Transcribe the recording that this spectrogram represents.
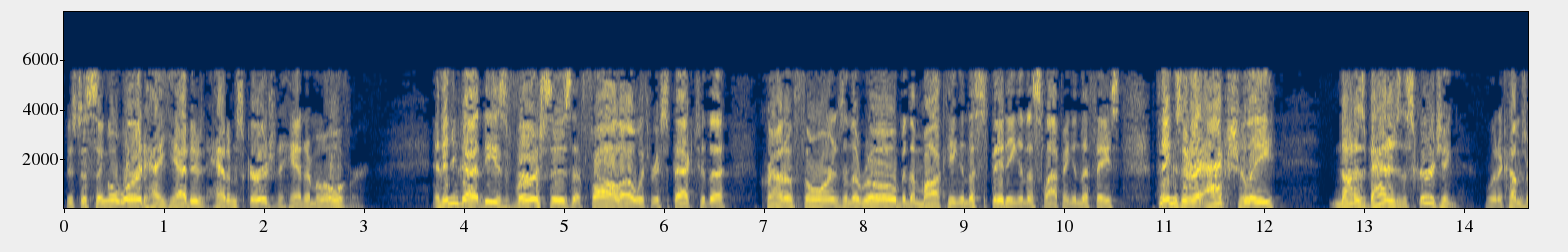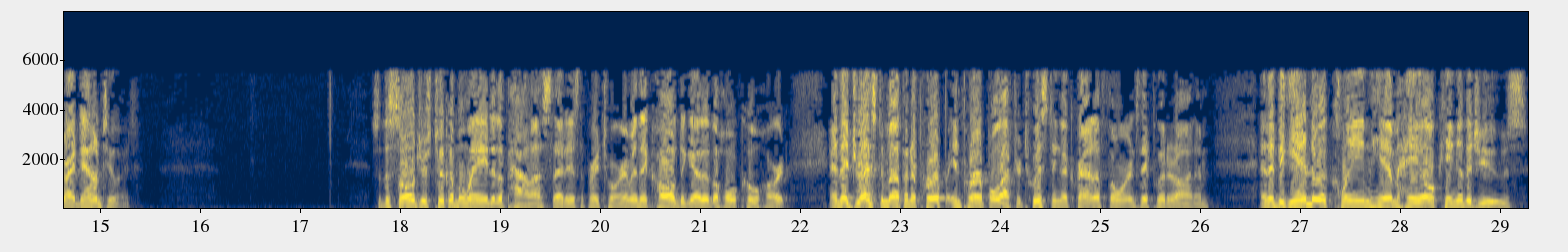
Just a single word, he had, had him scourged and handed him over. And then you've got these verses that follow with respect to the crown of thorns and the robe and the mocking and the spitting and the slapping in the face. Things that are actually not as bad as the scourging when it comes right down to it. So the soldiers took him away to the palace, that is the praetorium, and they called together the whole cohort, and they dressed him up in, in purple. After twisting a crown of thorns, they put it on him, and they began to acclaim him, Hail, King of the Jews!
